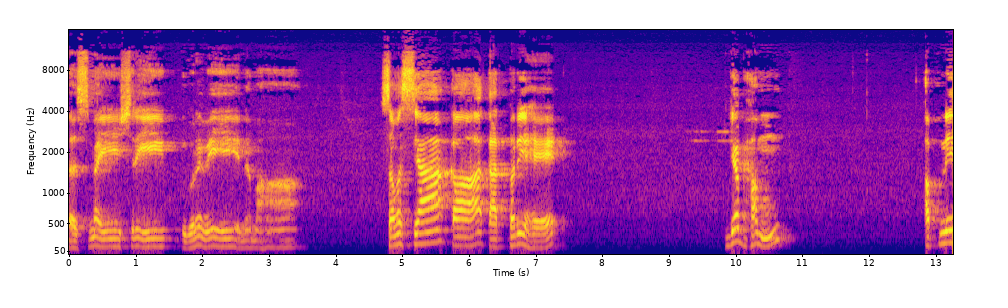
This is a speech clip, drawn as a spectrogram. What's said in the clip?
तस्म श्री गुरवे नमः। समस्या का तात्पर्य है जब हम अपने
